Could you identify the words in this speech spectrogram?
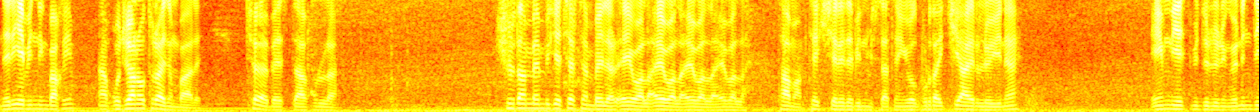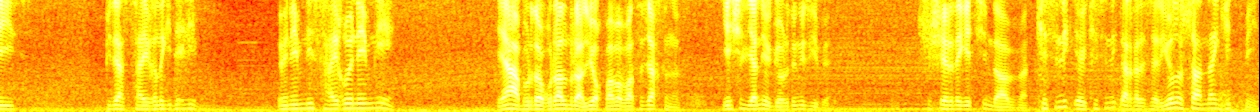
Nereye bindin bakayım? Ha kucağına oturaydın bari. Tövbe estağfurullah. Şuradan ben bir geçersem beyler eyvallah eyvallah eyvallah eyvallah. Tamam tek şeride binmiş zaten yol. Burada ikiye ayrılıyor yine. Emniyet müdürlüğünün önündeyiz. Biraz saygılı gidelim. Önemli saygı önemli. Ya burada kural mural yok baba basacaksınız. Yeşil yanıyor gördüğünüz gibi. Şu şeride geçeyim de abi ben. Kesinlikle kesinlikle arkadaşlar yolun sağından gitmeyin.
